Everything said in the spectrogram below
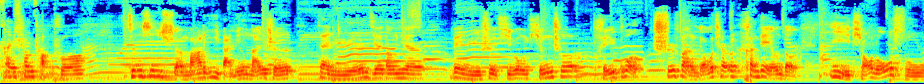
看一商场说，精心选拔了一百名男神，在女人节当天为女士提供停车、陪逛、吃饭、聊天、看电影等一条龙服务。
